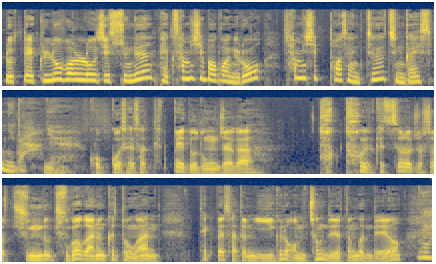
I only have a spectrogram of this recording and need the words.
롯데 글로벌로지스는 130억 원으로 30% 증가했습니다. 예, 곳곳에서 택배 노동자가 턱턱 이렇게 쓰러져서 죽, 죽어가는 그 동안 택배사들은 이익을 엄청 늘렸던 건데요. 네.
